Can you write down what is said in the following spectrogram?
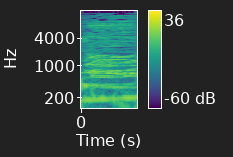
Allah.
